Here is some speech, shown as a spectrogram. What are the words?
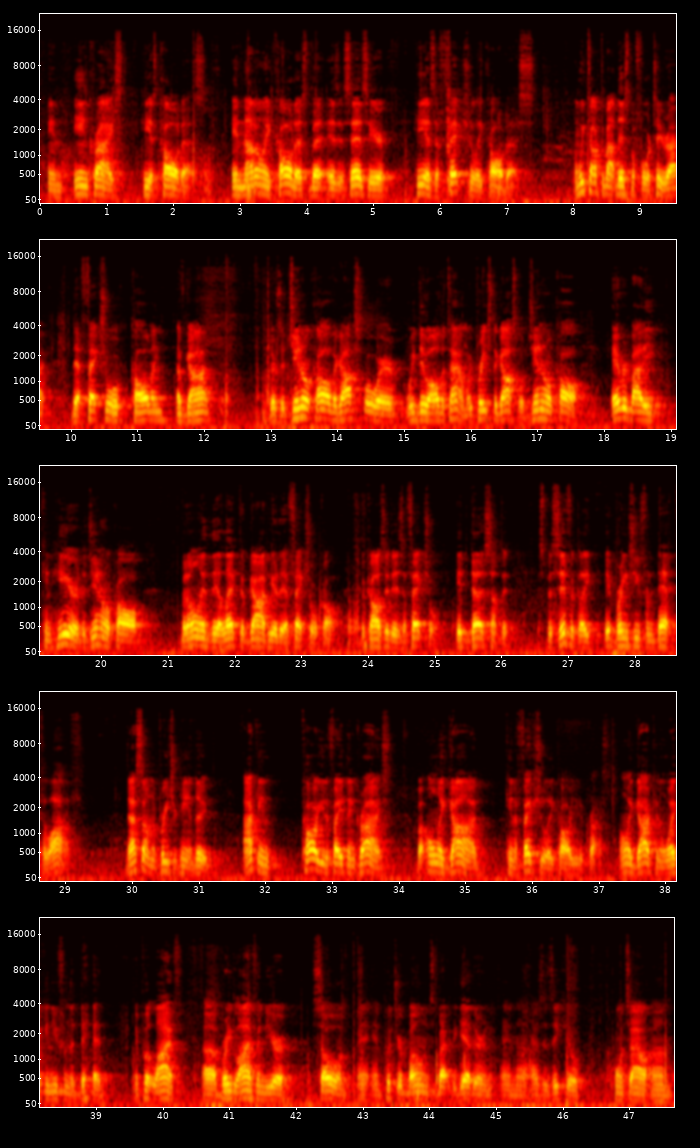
And in Christ, He has called us. And not only called us, but as it says here, He has effectually called us. And we talked about this before too, right? The effectual calling of God. There's a general call of the gospel where we do all the time. We preach the gospel, general call. Everybody can hear the general call, but only the elect of God hear the effectual call. Because it is effectual, it does something. Specifically, it brings you from death to life. That's something the preacher can't do. I can call you to faith in Christ, but only God can effectually call you to Christ. Only God can awaken you from the dead and put life, uh, breathe life into your soul and, and, put your bones back together. And, and uh, as Ezekiel points out, um,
